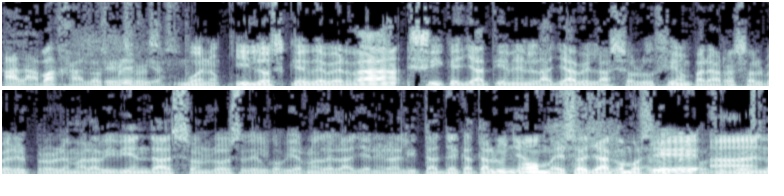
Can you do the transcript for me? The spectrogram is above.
a la baja los precios. Bueno, y los que de verdad sí que ya tienen la llave, la solución para resolver el problema de la vivienda son los del gobierno de la Generalitat de Cataluña. Hombre, eso ya como siempre. han,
